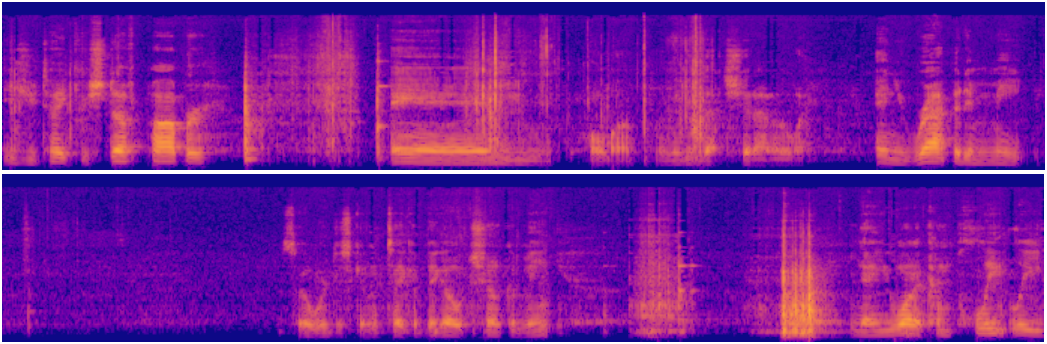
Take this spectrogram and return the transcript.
is you take your stuffed popper and you hold on, let me get that shit out of the way. And you wrap it in meat. So we're just gonna take a big old chunk of meat. Now you want to completely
